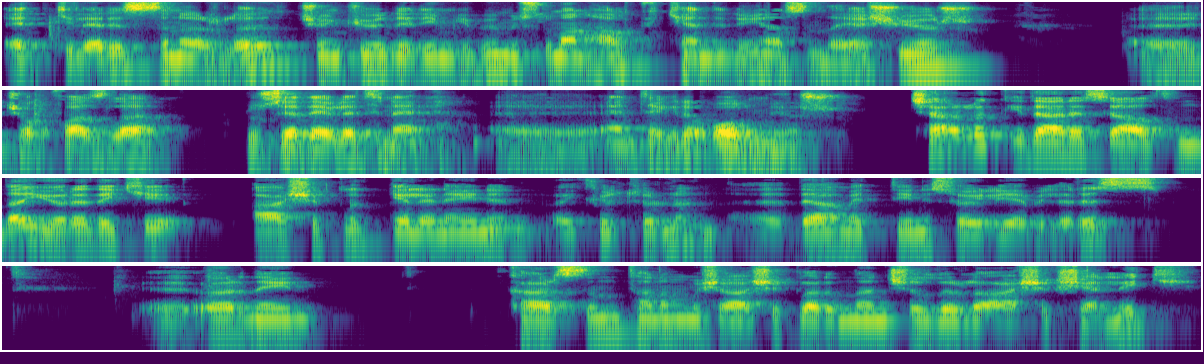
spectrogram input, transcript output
etkileri sınırlı. Çünkü dediğim gibi Müslüman halk kendi dünyasında yaşıyor. Çok fazla Rusya devletine e, entegre olmuyor. Çarlık idaresi altında yöredeki aşıklık geleneğinin ve kültürünün e, devam ettiğini söyleyebiliriz. E, örneğin Kars'ın tanınmış aşıklarından Çıldırlı Aşık Şenlik,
